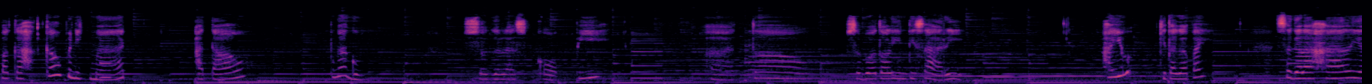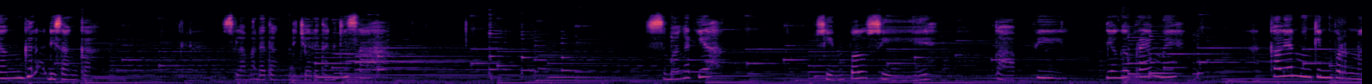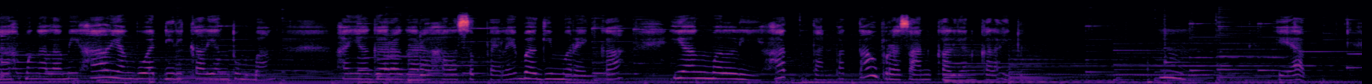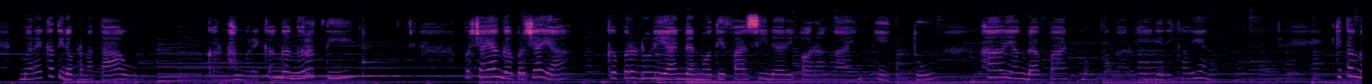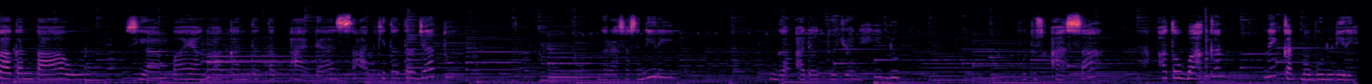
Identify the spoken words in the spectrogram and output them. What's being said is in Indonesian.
Apakah kau penikmat atau pengagum? Segelas kopi atau sebotol intisari? Hayu kita gapai segala hal yang gak disangka. Selamat datang di coretan kisah. Semangat ya. Simple sih, tapi dianggap remeh. Kalian mungkin pernah mengalami hal yang buat diri kalian tumbang hanya gara-gara hal sepele bagi mereka yang melihat tanpa tahu perasaan kalian kala itu. Hmm, ya, mereka tidak pernah tahu mereka nggak ngerti. Percaya nggak percaya, kepedulian dan motivasi dari orang lain itu hal yang dapat mempengaruhi diri kalian. Kita nggak akan tahu siapa yang akan tetap ada saat kita terjatuh. Ngerasa sendiri, nggak ada tujuan hidup, putus asa, atau bahkan nekat mau bunuh diri.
